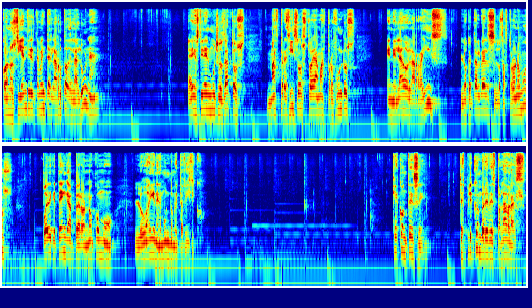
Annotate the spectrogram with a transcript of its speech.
conocían directamente la ruta de la Luna. Ellos tienen muchos datos más precisos, todavía más profundos, en el lado de la raíz, lo que tal vez los astrónomos puede que tengan, pero no como lo hay en el mundo metafísico. ¿Qué acontece? Te explico en breves palabras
